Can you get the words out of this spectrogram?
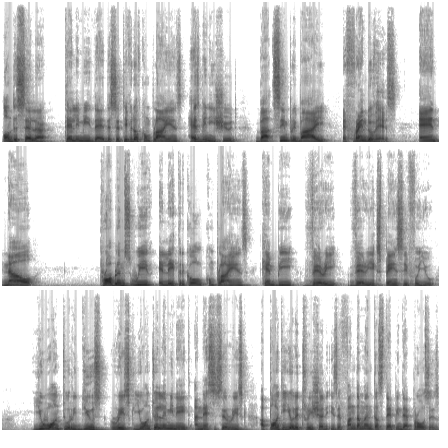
on the seller telling me that the certificate of compliance has been issued but simply by a friend of his. And now problems with electrical compliance can be very, very expensive for you. You want to reduce risk, you want to eliminate unnecessary risk. Appointing your electrician is a fundamental step in that process.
